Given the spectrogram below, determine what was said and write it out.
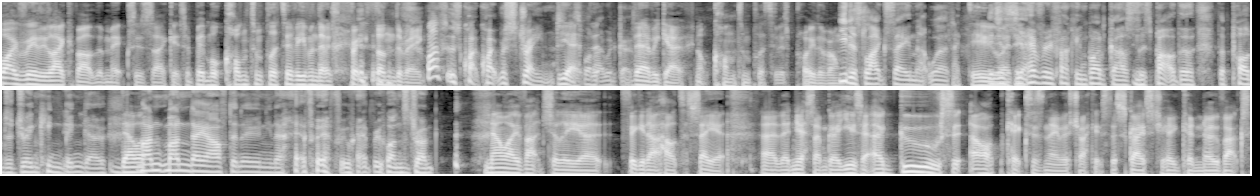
What I really like about the mix is like it's a bit more contemplative, even though it's pretty thundering. Well, it was quite quite restrained. yeah, that's what th- I would go. For. There we go. Not contemplative. It's probably the wrong. You word. just like saying that word. I do, It's I do. Every fucking podcast is part of the, the pod drinking bingo. Mon- Monday afternoon, you know, every, every, everyone's drunk. now I've actually uh, figured out how to say it, uh, then yes, I'm going to use it. A Goose Opkicks is the name of the track. It's the Sky Shaker Novax.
